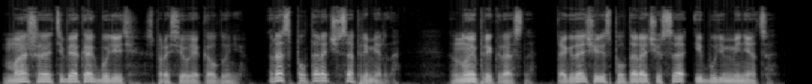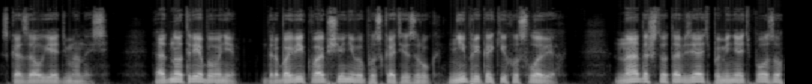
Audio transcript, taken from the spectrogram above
«Маша, тебя как будить?» — спросил я колдунью. «Раз в полтора часа примерно». «Ну и прекрасно. Тогда через полтора часа и будем меняться», — сказал я Димонессе. «Одно требование. Дробовик вообще не выпускать из рук, ни при каких условиях. Надо что-то взять, поменять позу,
